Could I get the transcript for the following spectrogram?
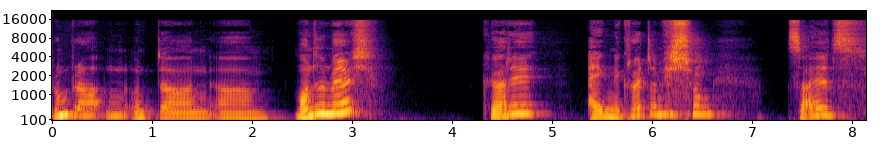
rumbraten und dann ähm, Mandelmilch, Curry, eigene Kräutermischung, Salz,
